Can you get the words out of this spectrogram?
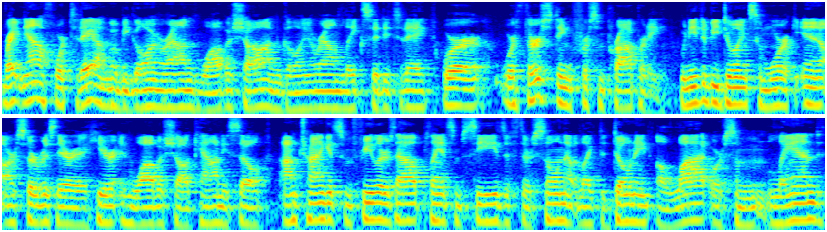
right now, for today, I'm going to be going around Wabasha and going around Lake City today. We're we're thirsting for some property. We need to be doing some work in our service area here in Wabasha County. So I'm trying to get some feelers out, plant some seeds. If there's someone that would like to donate a lot or some land,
